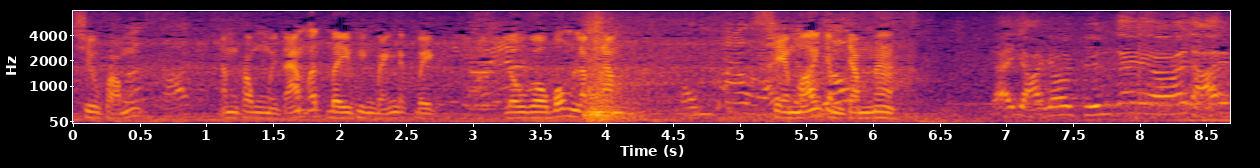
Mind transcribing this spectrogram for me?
Siêu phẩm 5018 XP phiên bản đặc biệt. Logo 45 năm. Xe mới trăm trăm ha. Để dò vô kiếm cái ờ, ấy lại.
